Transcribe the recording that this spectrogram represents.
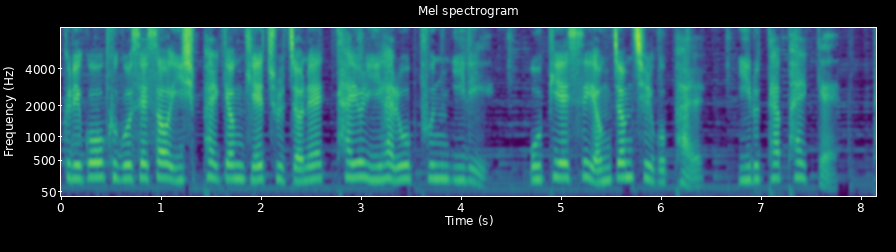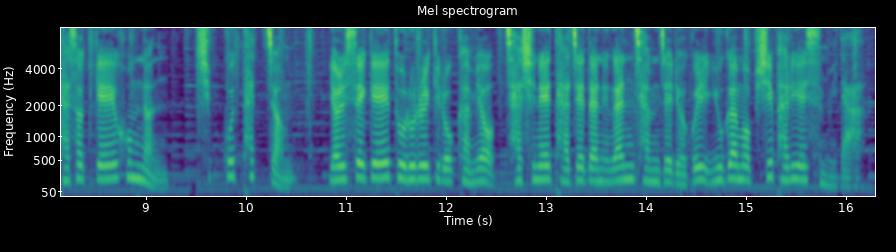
그리고 그곳에서 28경기에 출전해 타율 2할 5푼 1위, OPS 0.798, 2루타 8개, 5개의 홈런, 19타점, 13개의 도루를 기록하며 자신의 다재다능한 잠재력을 유감없이 발휘했습니다.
